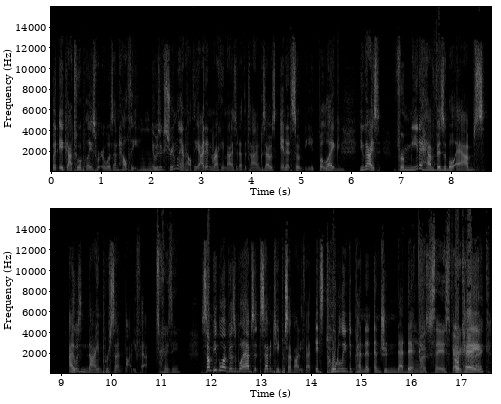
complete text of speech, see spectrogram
but it got to a place where it was unhealthy. Mm-hmm. It was extremely unhealthy. I didn't recognize it at the time because I was in it so deep. But like, Mm-hmm. you guys, for me to have visible abs, I was 9% body fat. It's crazy. Some people have visible abs at 17% body fat. It's totally dependent and genetic. Mm, I say it's very okay. genetic.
